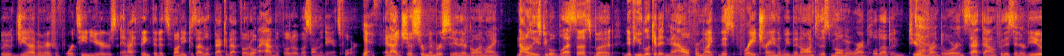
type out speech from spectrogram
We- Gina and I've been married for 14 years, and I think that it's funny because I look back at that photo. I have the photo of us on the dance floor, Yes. and I just remember sitting there going like. Not only these people bless us, but if you look at it now from like this freight train that we've been on to this moment where I pulled up into your Yeah. front door and sat down for this interview,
